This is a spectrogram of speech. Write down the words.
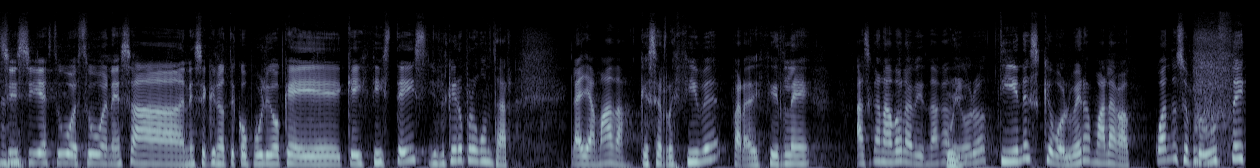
Sí, sí, estuvo, estuvo en, esa, en ese quinótico público que, que hicisteis. Yo le quiero preguntar, la llamada que se recibe para decirle, has ganado la Biznaga Uy. de Oro, tienes que volver a Málaga. ¿Cuándo se produce?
